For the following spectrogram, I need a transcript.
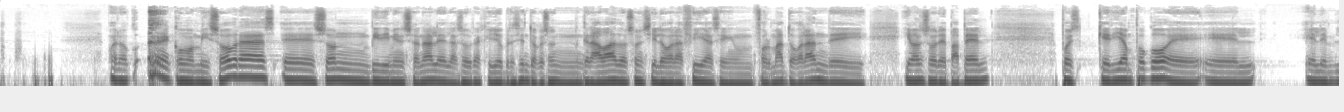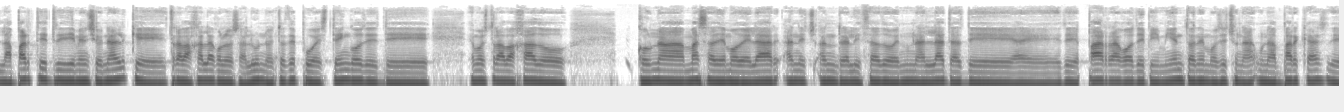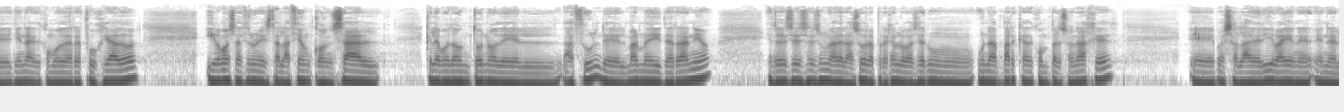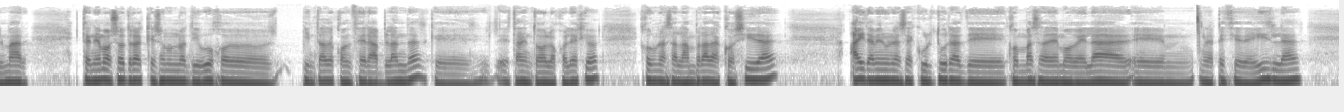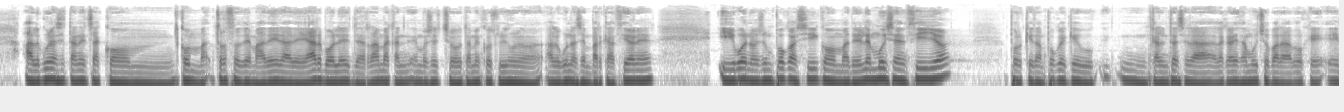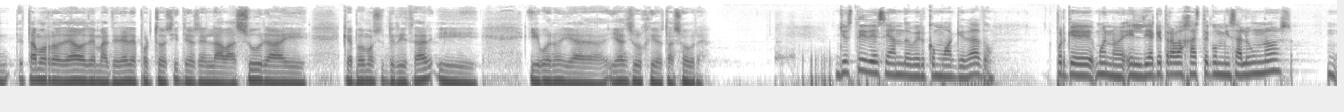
Bueno, como mis obras eh, son bidimensionales, las obras que yo presento, que son grabados, son silografías en formato grande y, van sobre papel, pues quería un poco eh, el, la parte tridimensional que trabajarla con los alumnos. Entonces, pues tengo desde, hemos trabajado con una masa de modelar, han, hecho, han realizado en unas latas de, eh, de espárragos, de pimiento, hemos hecho unas barcas de, llenas como de refugiados y vamos a hacer una instalación con sal que le hemos dado un tono del azul, del mar Mediterráneo. Entonces esa es una de las obras, por ejemplo, va a ser una barca con personajes eh, pues a la deriva ahí en en el mar. Tenemos otras que son unos dibujos pintados con ceras blandas, que están en todos los colegios, con unas alambradas cosidas. Hay también unas esculturas de, con masa de modelar, eh, una especie de islas. Algunas están hechas con, con, trozos de madera de árboles, de ramas, que hemos hecho también construido algunas embarcaciones. Y bueno, es un poco así, con materiales muy sencillos, porque tampoco hay que calentarse la, cabeza mucho para porque estamos rodeados de materiales por todos sitios en la basura y que podemos utilizar y, y bueno ya, ya han surgido estas obras. Yo estoy deseando ver cómo ha quedado porque bueno el día que trabajaste con mis alumnos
